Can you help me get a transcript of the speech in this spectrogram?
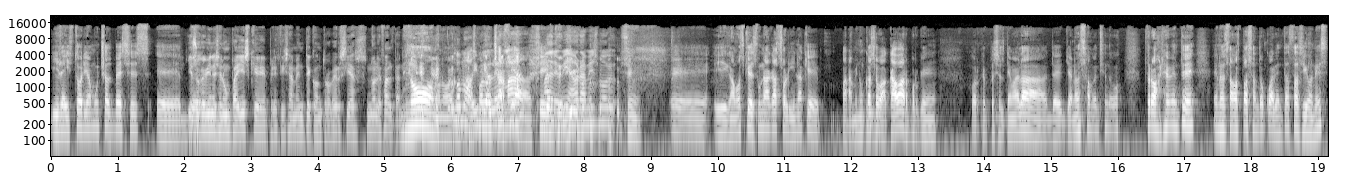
Y la historia muchas veces... eh, Y eso de- que vienes en un país que precisamente controversias no le faltan. ¿eh? No, no, no. ¿Cómo? ¿Y con la lucha violencia? armada, sí. Madre mía, ahora mismo... Sí. Eh, y digamos que es una gasolina que para mí nunca se va a acabar porque porque pues el tema de la de- ya nos estamos metiendo probablemente eh, nos estamos pasando 40 estaciones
